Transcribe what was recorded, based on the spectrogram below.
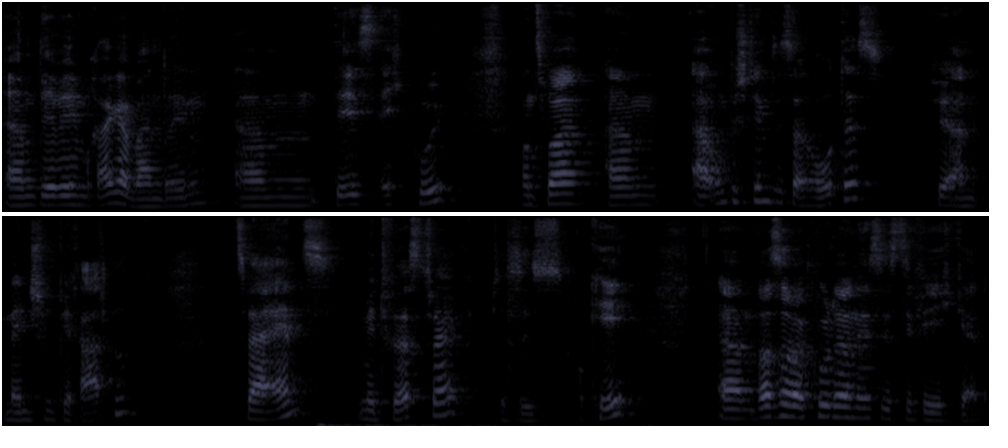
Ähm, die ich im Ragavan drin. Ähm, die ist echt cool. Und zwar ähm, ein unbestimmtes, ein rotes für einen Menschenpiraten. 2-1 mit First Strike, das ist okay. Ähm, was aber cool daran ist, ist die Fähigkeit.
